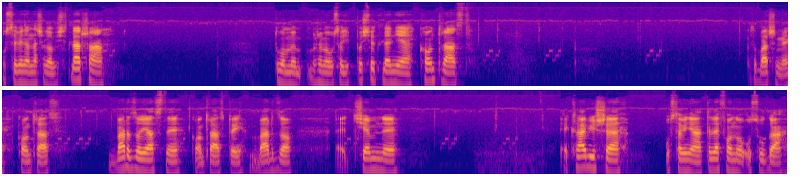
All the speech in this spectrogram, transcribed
ustawienia naszego wyświetlacza. Tu mamy, możemy ustawić podświetlenie, kontrast. Zobaczmy kontrast. Bardzo jasny, kontrast tutaj bardzo e, ciemny. E, Klawisze, ustawienia telefonu, usługa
